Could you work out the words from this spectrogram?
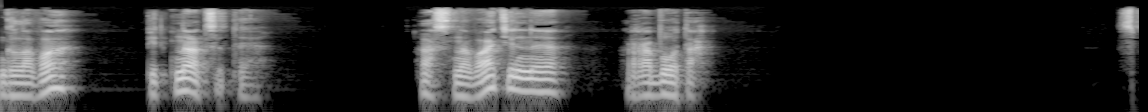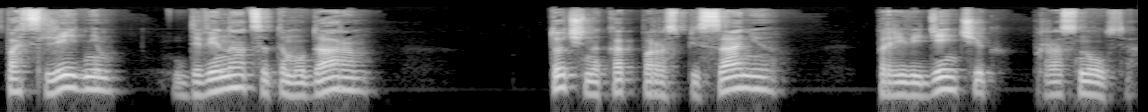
Глава 15. Основательная работа. С последним, двенадцатым ударом, точно как по расписанию, привиденчик проснулся.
